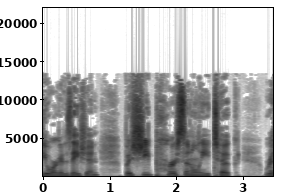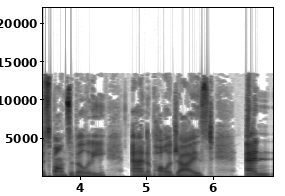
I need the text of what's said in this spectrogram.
the organization, but she personally took responsibility and apologized. And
